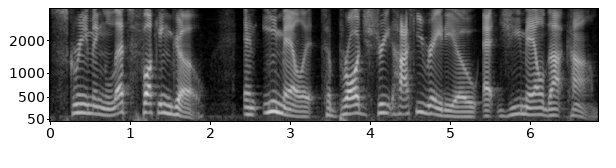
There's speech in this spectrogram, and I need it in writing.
screaming "Let's fucking go." And email it to broadstreethockeyradio at gmail.com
